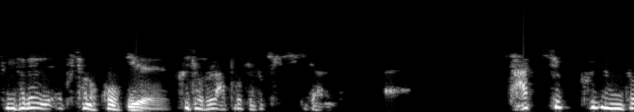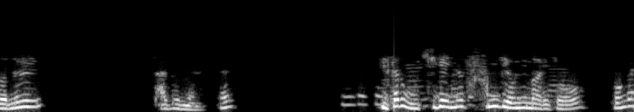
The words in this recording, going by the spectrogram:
등선에 붙여놓고 예. 그 조를 앞으로 계속 지키자는 거예요. 좌측 그 능선을 밟으면 예? 일단 우측에 있는 삼병이 말이죠. 뭔가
